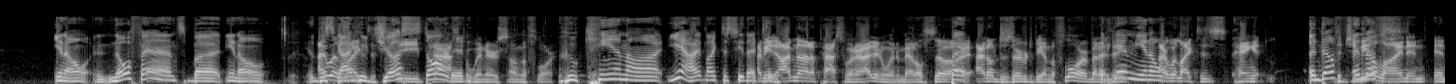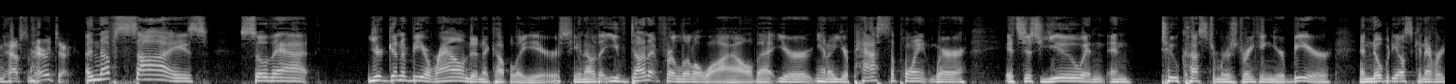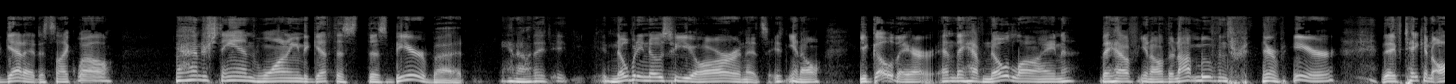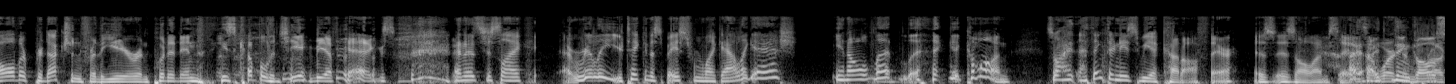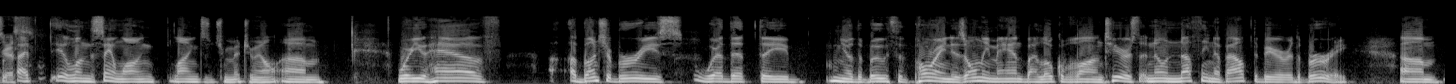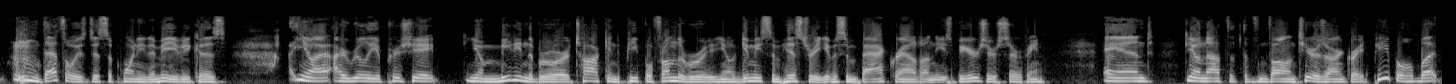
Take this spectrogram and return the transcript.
you know, no offense, but you know, this guy like who just started, past winners on the floor. who cannot. Yeah, I'd like to see that. I mean. I'm not a past winner. I didn't win a medal, so But- I, I don't deserve to be on the floor. But, But I again, think you know- I would like to hang it enough the Jamil enough- line and, and have some heretic. enough size so that you're going to be around in a couple of years. You know that you've done it for a little while. That you're you know you're past the point where it's just you and and two customers drinking your beer and nobody else can ever get it. It's like well. I understand wanting to get this this beer, but you know, they, it, nobody knows who you are, and it's it, you know, you go there and they have no line. They have you know, they're not moving through their beer. They've taken all their production for the year and put it into these couple of GABF kegs, and it's just like, really, you're taking a space from like Allagash? You know, let, let come on. So I, I think there needs to be a cutoff there. Is is all I'm saying. I, I think also I, along the same long lines Jamil, um, where you have a bunch of breweries where that the you know the booth the pouring is only manned by local volunteers that know nothing about the beer or the brewery. Um, that's always disappointing to me because you know I, I really appreciate you know meeting the brewer, talking to people from the brewery. You know, give me some history, give me some background on these beers you're serving, and you know not that the volunteers aren't great people, but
